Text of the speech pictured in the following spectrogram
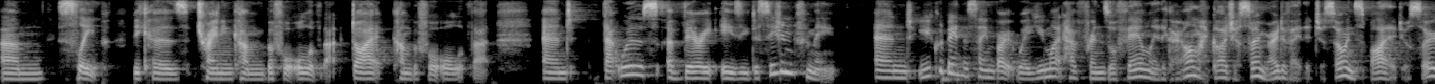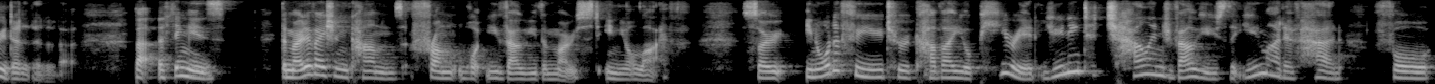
um, sleep because training come before all of that. Diet come before all of that. And that was a very easy decision for me. And you could be in the same boat where you might have friends or family that go, Oh my God, you're so motivated, you're so inspired, you're so da da da da. But the thing is, the motivation comes from what you value the most in your life. So, in order for you to recover your period, you need to challenge values that you might have had for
